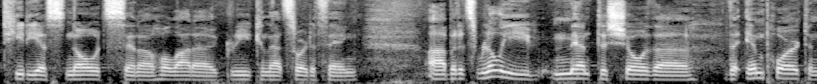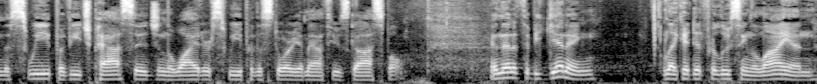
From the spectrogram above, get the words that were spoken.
tedious notes and a whole lot of Greek and that sort of thing, uh, but it's really meant to show the the import and the sweep of each passage and the wider sweep of the story of Matthew's gospel. And then at the beginning, like I did for Loosing the Lion,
